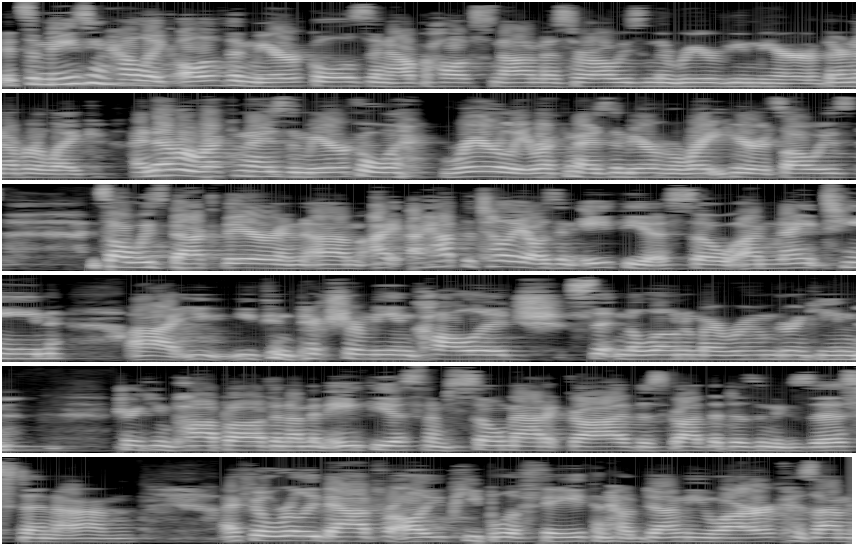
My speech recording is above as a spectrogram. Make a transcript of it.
It's amazing how like all of the miracles in Alcoholics Anonymous are always in the rearview mirror. They're never like, I never recognize the miracle, rarely recognize the miracle right here. It's always, it's always back there. And, um, I, I, have to tell you, I was an atheist. So I'm 19. Uh, you, you can picture me in college sitting alone in my room drinking, drinking Popov and I'm an atheist and I'm so mad at God, this God that doesn't exist. And, um, I feel really bad for all you people of faith and how dumb you are because I'm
